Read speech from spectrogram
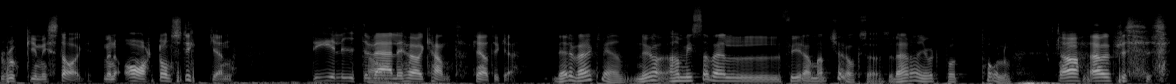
rookie-misstag. Men 18 stycken, det är lite Ja. väl i högkant kan jag tycka. Det är det verkligen. Nu, han missar väl fyra matcher också, så det här har han gjort på 12. Ja, ja precis.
